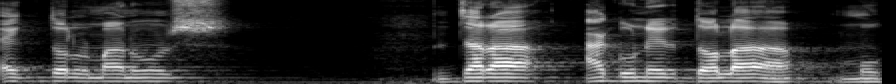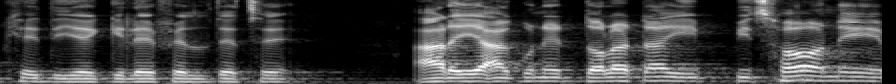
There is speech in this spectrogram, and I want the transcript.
একদল মানুষ যারা আগুনের দলা মুখে দিয়ে গিলে ফেলতেছে। আর এই আগুনের দলাটাই পিছনে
